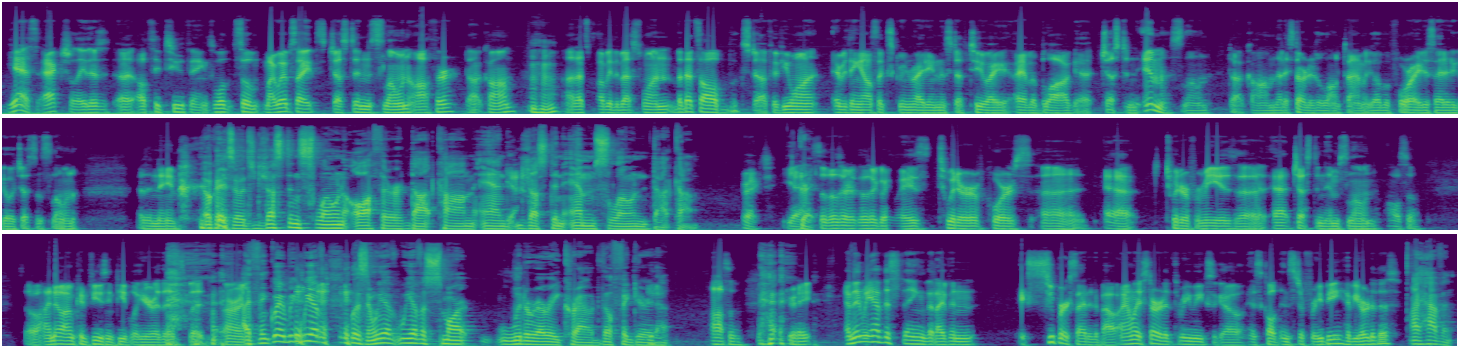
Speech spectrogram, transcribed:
Yes, actually, there's. Uh, I'll say two things. Well, so my website's justinsloanauthor.com. Mm-hmm. Uh, that's probably the best one, but that's all book stuff. If you want everything else like screenwriting and stuff too, I, I have a blog at justinmsloan.com that I started a long time ago before I decided to go with Justin Sloan as a name. Okay, so it's justinsloanauthor.com and Yeah. justinmsloan.com. Correct. Yeah. Great. So those are those are great ways. Twitter, of course. Uh, at, Twitter for me is uh, at Justin M Sloan also. So I know I'm confusing people here with this, but all I think we, we have listen. We have we have a smart literary crowd. They'll figure it out. awesome, great. And then we have this thing that I've been ex- super excited about. I only started three weeks ago. It's called Instafreebie. Have you heard of this? I haven't.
